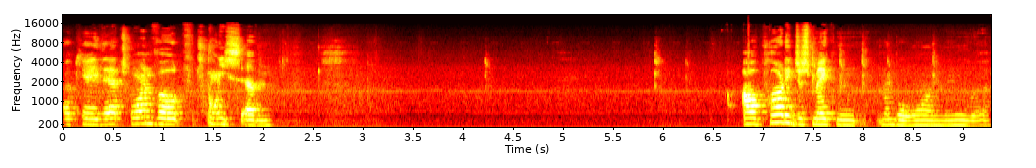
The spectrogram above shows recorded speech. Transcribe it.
Okay, that's one vote for 27. I'll probably just make number one anyway.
